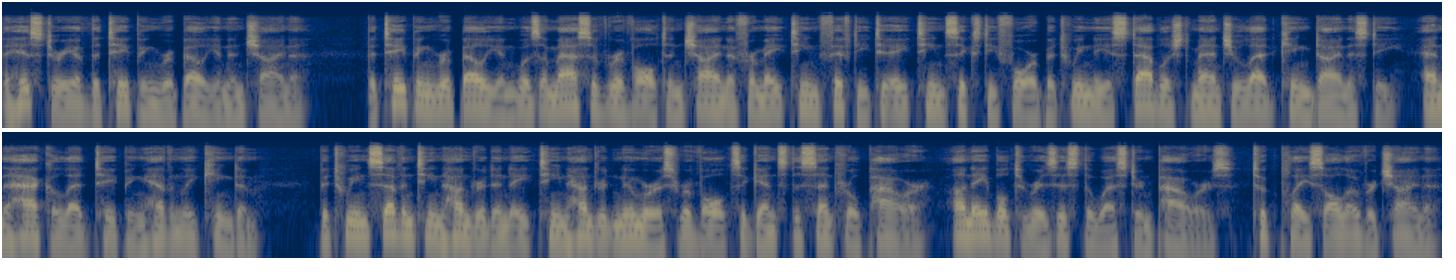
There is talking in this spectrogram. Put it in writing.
The history of the Taiping Rebellion in China. The Taiping Rebellion was a massive revolt in China from 1850 to 1864 between the established Manchu-led Qing dynasty and the Hakka-led Taiping Heavenly Kingdom. Between 1700 and 1800 numerous revolts against the central power, unable to resist the Western powers, took place all over China.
